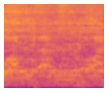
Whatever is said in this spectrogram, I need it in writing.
Last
